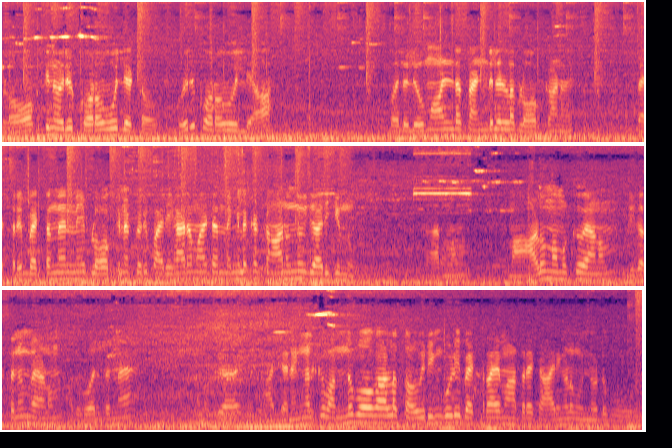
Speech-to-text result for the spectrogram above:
ബ്ലോക്കിന് ഒരു കുറവുമില്ല കേട്ടോ ഒരു കുറവുമില്ല. ഇപ്പോൾ ലുലു മാളിന്റെ ഫ്രണ്ടിലുള്ള ബ്ലോക്കാണ്. അപ്പോൾ എത്രയും പെട്ടെന്ന് തന്നെ ഈ ബ്ലോക്കിനൊക്കെ ഒരു പരിഹാരമായിട്ട് എന്തെങ്കിലുമൊക്കെ കാണുമെന്ന് വിചാരിക്കുന്നു. കാരണം മാളും നമുക്ക് വേണം വികസനം വേണം. അതുപോലെ തന്നെ നമുക്ക് ആ ജനങ്ങൾക്ക് വന്നു പോകാനുള്ള സൗകര്യം കൂടി ബെറ്ററായി മാത്രമേ കാര്യങ്ങൾ മുന്നോട്ട് പോകുള്ളൂ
